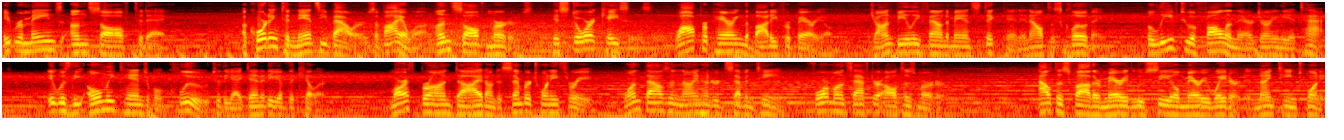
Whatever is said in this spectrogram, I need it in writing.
It remains unsolved today. According to Nancy Bowers of Iowa Unsolved Murders, Historic Cases, while preparing the body for burial, John Beely found a man's stick pin in Alta's clothing, believed to have fallen there during the attack. It was the only tangible clue to the identity of the killer. Martha Braun died on December 23, 1917, four months after Alta's murder. Alta's father married Lucille Mary Waitert in 1920,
